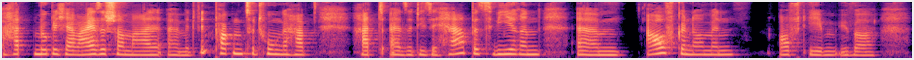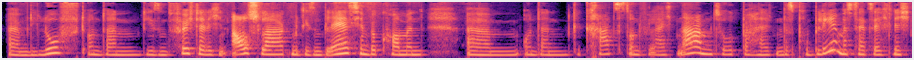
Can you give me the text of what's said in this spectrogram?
hat möglicherweise schon mal äh, mit Windpocken zu tun gehabt, hat also diese Herpesviren ähm, aufgenommen, oft eben über ähm, die Luft und dann diesen fürchterlichen Ausschlag mit diesen Bläschen bekommen ähm, und dann gekratzt und vielleicht Narben zurückbehalten. Das Problem ist tatsächlich,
